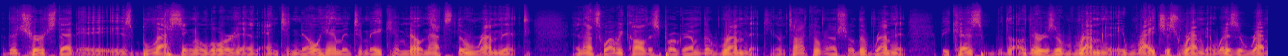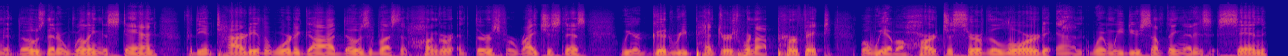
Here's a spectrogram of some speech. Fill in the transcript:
the church that is blessing the Lord and, and to know him and to make him known. That's the remnant. And that's why we call this program the remnant. You know, the Todd Coconato Show, the remnant, because uh, there is a remnant, a righteous remnant. What is a remnant? Those that are willing to stand for the entirety of the Word of God, those of us that hunger and thirst for righteousness. We are good repenters. We're not perfect, but we have a heart to serve the Lord. And when we do something that is sin,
